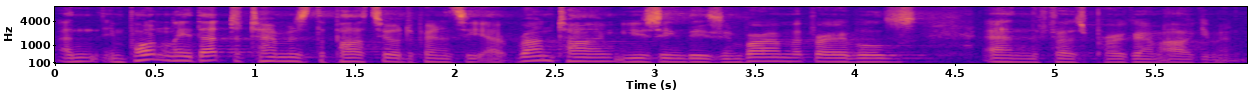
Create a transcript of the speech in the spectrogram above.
And importantly, that determines the path to your dependency at runtime using these environment variables and the first program argument.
